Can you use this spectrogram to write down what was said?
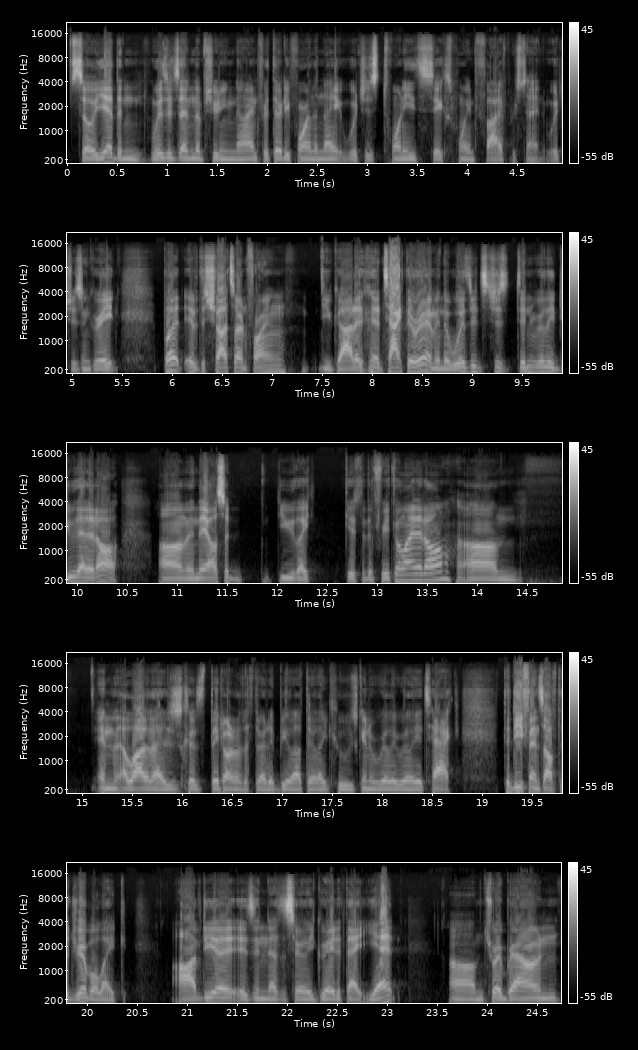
so yeah, the Wizards ended up shooting nine for 34 on the night, which is 26.5 percent, which isn't great. But if the shots aren't falling, you got to attack the rim, and the Wizards just didn't really do that at all. Um, and they also do you like get to the free throw line at all? Um, and a lot of that is just because they don't have the threat of Beal out there. Like who's going to really, really attack the defense off the dribble? Like Avdija isn't necessarily great at that yet. Um, Troy Brown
